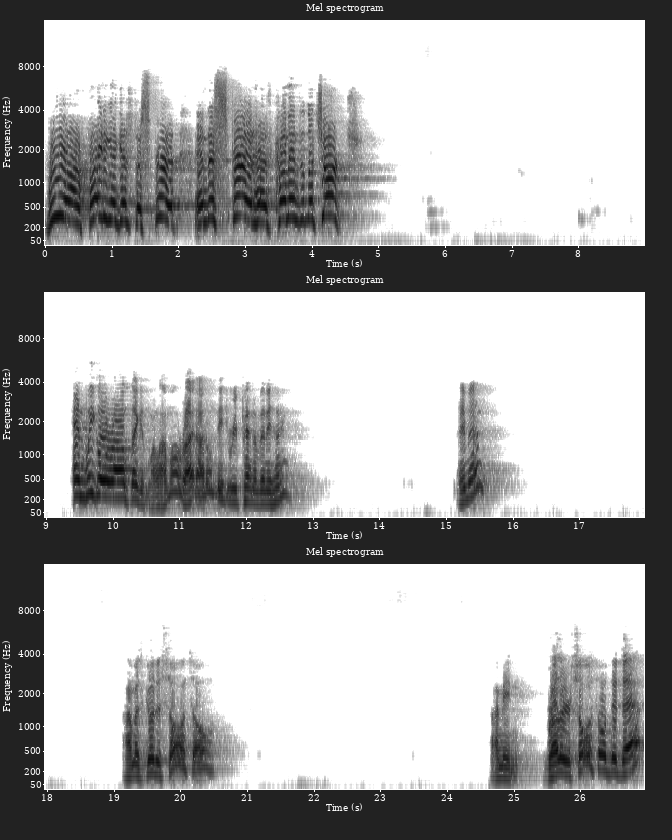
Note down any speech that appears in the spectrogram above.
We are fighting against a spirit, and this spirit has come into the church. And we go around thinking, well, I'm all right. I don't need to repent of anything. Amen? I'm as good as so and so. I mean, Brother so and so did that.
